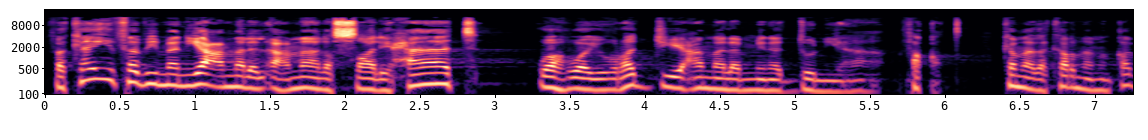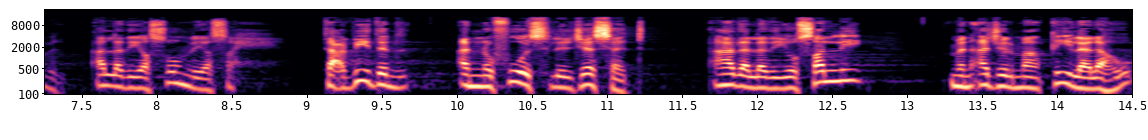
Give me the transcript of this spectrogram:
فكيف بمن يعمل الأعمال الصالحات وهو يرجي عملا من الدنيا فقط؟ كما ذكرنا من قبل. الذي يصوم ليصح. تعبيد النفوس للجسد هذا الذي يصلي من أجل ما قيل له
